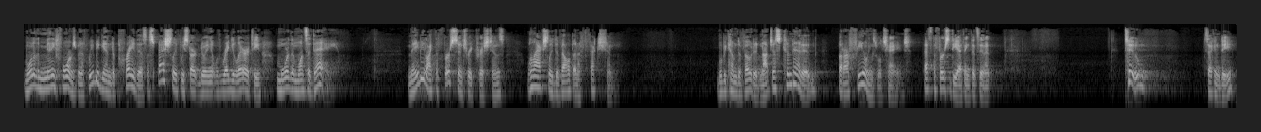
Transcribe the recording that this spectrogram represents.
one of the many forms, but if we begin to pray this, especially if we start doing it with regularity more than once a day, maybe like the first century Christians, we'll actually develop an affection. We'll become devoted, not just committed, but our feelings will change. That's the first D I think that's in it. Two, second D,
